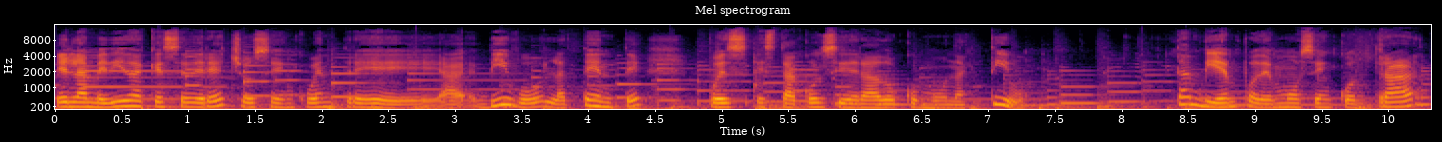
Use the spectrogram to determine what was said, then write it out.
En la medida que ese derecho se encuentre eh, vivo, latente, pues está considerado como un activo. También podemos encontrar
